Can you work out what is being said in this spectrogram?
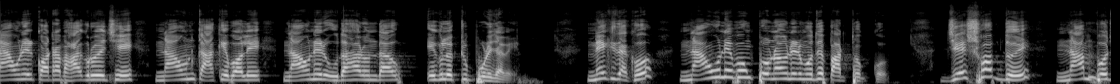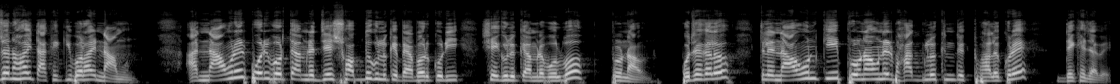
নাউনের কটা ভাগ রয়েছে নাউন কাকে বলে নাউনের উদাহরণ দাও, এগুলো একটু পড়ে যাবে। নেক্সট দেখো নাউন এবং প্রোনাউনের মধ্যে পার্থক্য। যে শব্দে নাম বোঝানো হয় তাকে কি বলা হয়? নাউন আর নাউনের পরিবর্তে আমরা যে শব্দগুলোকে ব্যবহার করি, সেগুলোকে আমরা বলব প্রোনাউন বোঝা গেল? তাহলে নাউন কি? প্রোনাউনের ভাগগুলো কিন্তু একটু ভালো করে দেখে যাবে।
